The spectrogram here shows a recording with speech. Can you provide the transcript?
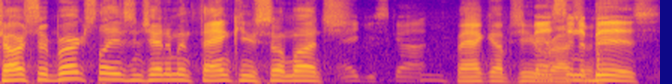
Charcer Burks, ladies and gentlemen, thank you so much. Thank you, Scott. Back up to you, Best Roger. in the biz.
